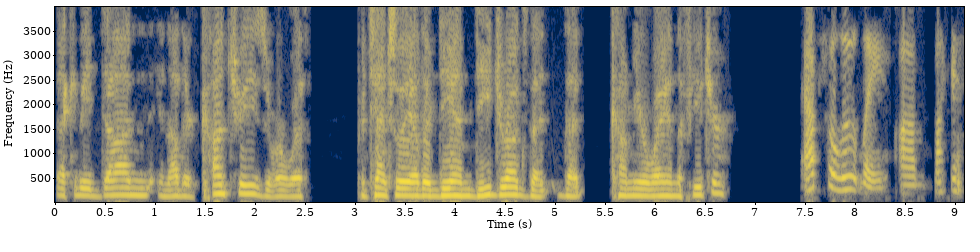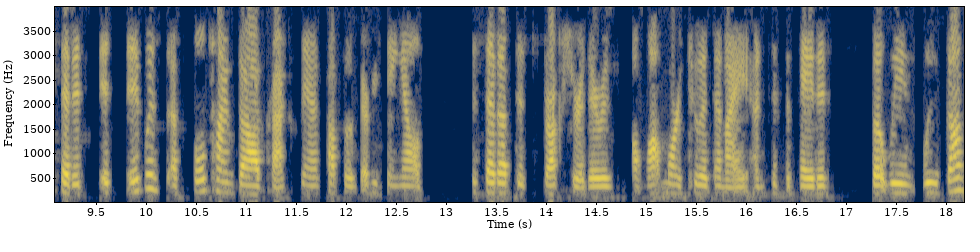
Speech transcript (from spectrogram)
that can be done in other countries or with potentially other DMD drugs that, that come your way in the future? Absolutely. Um, like I said, it, it, it was a full time job practically on top of everything else to set up this structure. There was a lot more to it than I anticipated, but we've, we've gone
